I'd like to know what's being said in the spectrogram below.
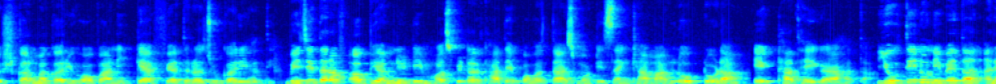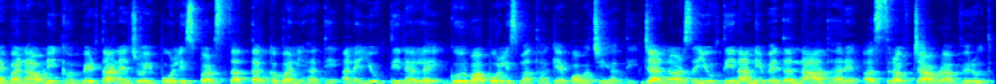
દુષ્કર્મ કર્યું હોવાની કેફિયત રજૂ કરી હતી. બીજી તરફ અભિયમની ટીમ હોસ્પિટલ ખાતે પહોંચતા જ મોટી સંખ્યામાં લોકટોળા એકઠા થઈ ગયા હતા. યુવતીનું નિવેદન અને બનાવની ગંભીરતાને જોઈ પોલીસ પર સતર્ક બની હતી અને યુવતીને લઈ ગોરવા પોલીસ મથકે પહોંચી હતી, જ્યાં નર્સ યુવતીના નિવેદનના આધારે અશરફ ચાવડા વિરુદ્ધ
